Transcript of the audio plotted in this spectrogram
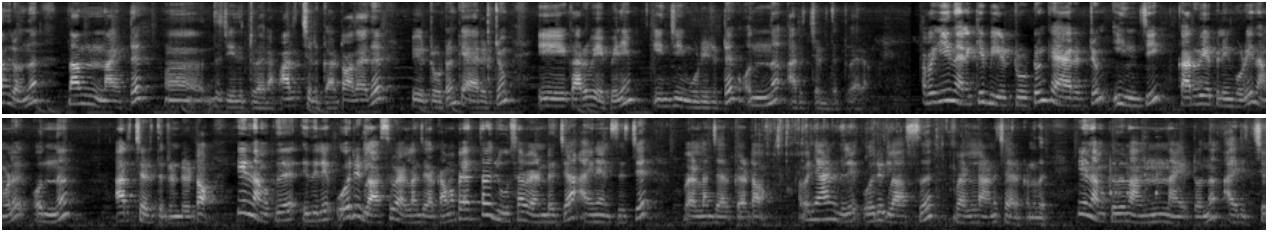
അതിലൊന്ന് നന്നായിട്ട് ഇത് ചെയ്തിട്ട് വരാം. അരച്ചെടുക്കാം കേട്ടോ. അതായത് ബീട്രൂട്ടും ക്യാരറ്റും ഈ കറിവേപ്പിലയും ഇഞ്ചിയും കൂടി ഇട്ടിട്ട് ഒന്ന് അരച്ചെടുത്തിട്ട് വരാം. അപ്പോൾ ഈ നിലയ്ക്ക് ബീട്രൂട്ടും ക്യാരറ്റും ഇഞ്ചി കറിവേപ്പിലയും കൂടി നമ്മൾ ഒന്ന് അരച്ചെടുത്തിട്ടുണ്ട് കേട്ടോ. ഇനി നമുക്ക് ഇതിൽ ഒരു ഗ്ലാസ് വെള്ളം ചേർക്കാം. അപ്പോൾ എത്ര ജ്യൂസാണ് വേണ്ടത് വെച്ചാൽ അതിനനുസരിച്ച് വെള്ളം ചേർക്കാം കേട്ടോ. അപ്പോൾ ഞാനിതിൽ ഒരു ഗ്ലാസ് വെള്ളമാണ് ചേർക്കുന്നത്. ഇനി നമുക്കിത് നന്നായിട്ടൊന്ന് അരിച്ച്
